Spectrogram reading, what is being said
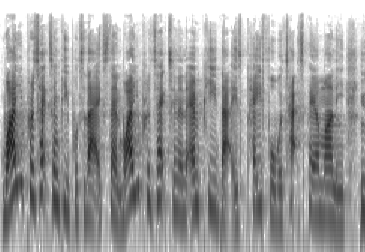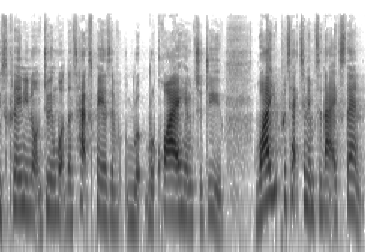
Why are you protecting people to that extent? Why are you protecting an mp that is paid for with taxpayer money who's clearly not doing what the taxpayers re- require him to do? Why are you protecting him to that extent?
